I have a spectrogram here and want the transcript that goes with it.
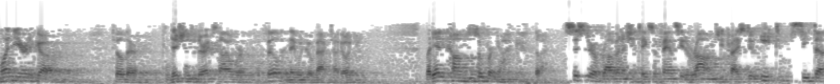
one year to go till their conditions of their exile were fulfilled and they would go back to Ayodhya. But in comes Suparnak, the sister of Ravana. She takes a fancy to Ram. She tries to eat Sita.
